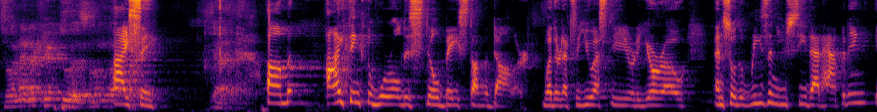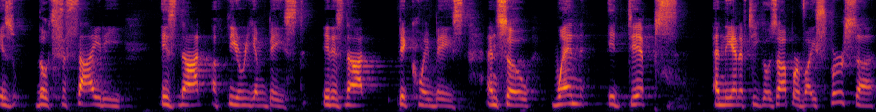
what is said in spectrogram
So whenever crypto is going up, I see. yeah. Um, I think the world is still based on the dollar, whether that's the USD or the euro. And so the reason you see that happening is the society is not Ethereum based. It is not Bitcoin based. And so when it dips and the NFT goes up or vice versa,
